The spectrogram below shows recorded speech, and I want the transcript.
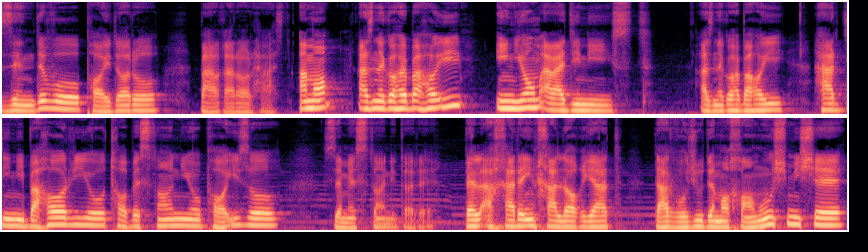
زنده و پایدار و برقرار هست. اما از نگاه بهایی این یوم ابدی نیست. از نگاه بهایی هر دینی بهاری و تابستانی و پاییز و زمستانی داره. بالاخره این خلاقیت در وجود ما خاموش میشه.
